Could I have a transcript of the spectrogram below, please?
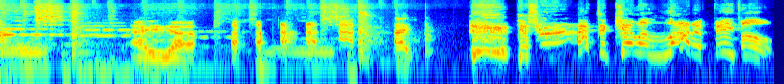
I, uh, I just had to kill a lot of people.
